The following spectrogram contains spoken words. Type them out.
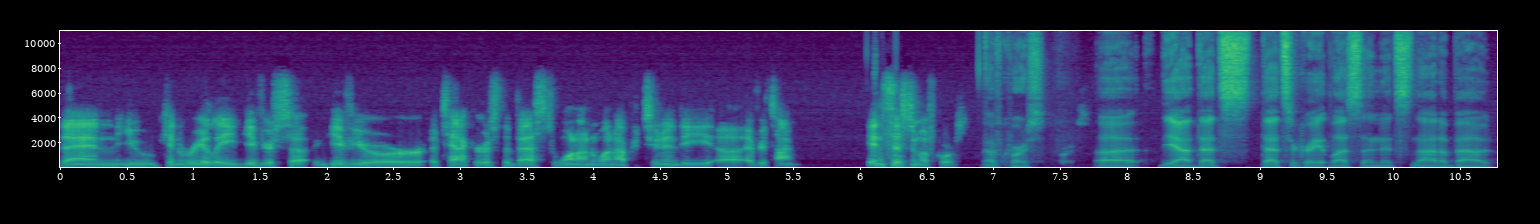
then you can really give your give your attackers the best one-on-one opportunity uh, every time. In system, of course. Of course. Of course. Uh, yeah, that's that's a great lesson. It's not about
